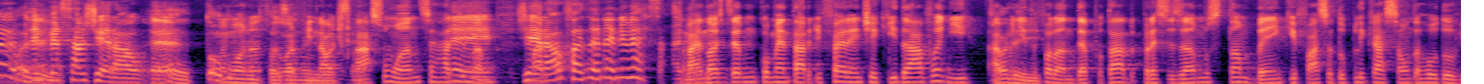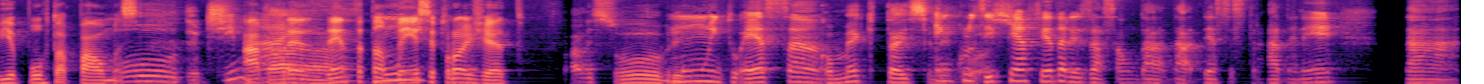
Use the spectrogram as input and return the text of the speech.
é Olha aí. aniversário geral. É, todo mundo comemorando fazendo agora final de março, um ano Cerrado É, Dinâmico. geral fazendo aniversário. Mas nós temos um comentário diferente aqui da Avani. A Avani aí. tá falando, deputado, precisamos também que faça a duplicação da rodovia Porto a Palmas. Deus, Demais. Apresenta também esse Muito. projeto. fale sobre. Muito. Essa. Como é que tá esse negócio? Inclusive, tem a federalização da, da- dessa estrada, né? Da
